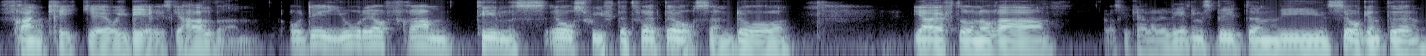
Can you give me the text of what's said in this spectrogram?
Frankrike och Iberiska halvön. Och det gjorde jag fram tills årsskiftet för ett år sedan då ja, efter några vad ska jag kalla det, ledningsbyten. Vi såg inte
